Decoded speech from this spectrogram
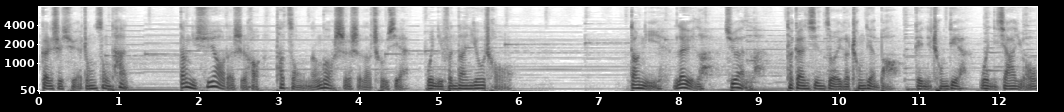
更是雪中送炭。当你需要的时候，他总能够适时的出现，为你分担忧愁。当你累了、倦了，他甘心做一个充电宝，给你充电，为你加油，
